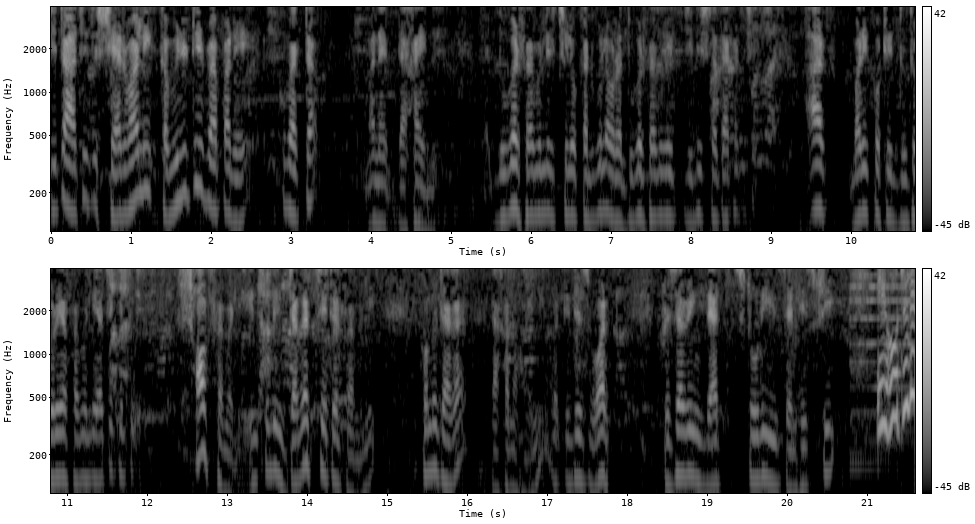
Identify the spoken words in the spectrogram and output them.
যেটা আছে যে শেরওয়ালি কমিউনিটির ব্যাপারে খুব একটা মানে দেখায়নি। দুগার ফ্যামিলির ছিল কাঠগুলো ওরা দুগার ফ্যামিলির জিনিসটা দেখাচ্ছে। আর বাড়ি বাড়িকোটির দুধরিয়া ফ্যামিলি আছে, কিন্তু সব ফ্যামিলি ইনক্লুডিং জগৎ সেটের ফ্যামিলি কোনো জায়গায় দেখানো হয়নি but it is worth preserving that stories and history এই হোটেলে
